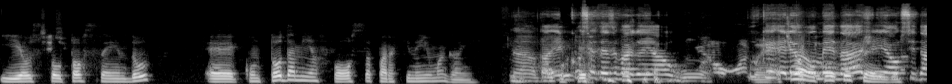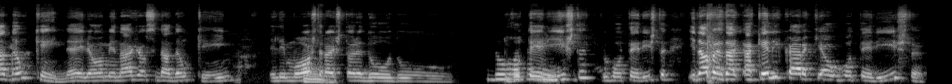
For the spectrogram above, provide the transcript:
E eu estou torcendo é, com toda a minha força para que nenhuma ganhe. Não, tá, ele com certeza vai ganhar alguma. Porque ele é uma homenagem ao cidadão Kane, né? Ele é uma homenagem ao cidadão Kane. Ele mostra Hum. a história do, do, Do, do roteirista, do roteirista. E na verdade, aquele cara que é o roteirista,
